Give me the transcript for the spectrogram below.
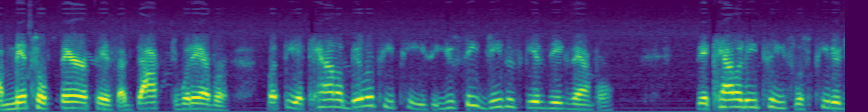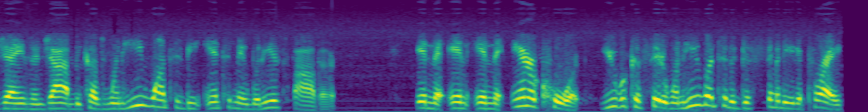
a mental therapist, a doctor, whatever. But the accountability piece, you see, Jesus gives the example. The accountability piece was Peter, James, and John because when he wanted to be intimate with his father in the in, in the inner court, you would consider when he went to the Gethsemane to pray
